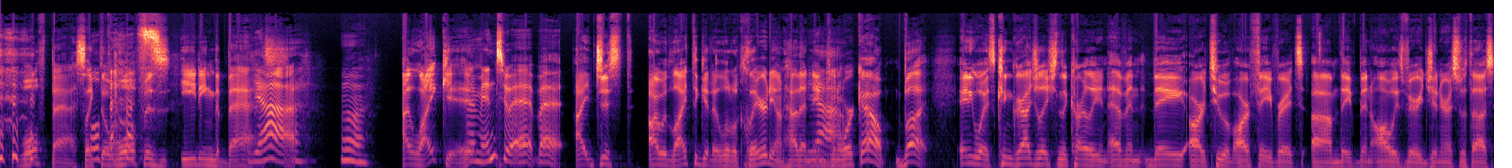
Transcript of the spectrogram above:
Wolf Bass. Like Wolf the Bass. wolf is eating the bass. Yeah. Huh. I like it. I'm into it, but I just I would like to get a little clarity on how that name's Yeah. to work out. But anyways, congratulations to Carly and Evan. They are two of our favorites. Um, they've been always very generous with us.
